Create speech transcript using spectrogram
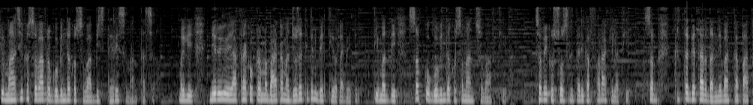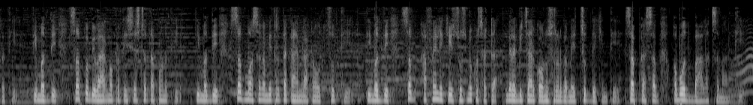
यो माझीको स्वभाव र गोविन्दको स्वभाव बीच धेरै समानता छ। मैले मेरो यो यात्राको क्रममा बाटामा जो जति पनि व्यक्तिहरूलाई भेटेँ तीमध्ये सबको गोविन्दको समान स्वभाव थियो। सबैको सोच्ने तरिका फराकिला थिए। सब कृतज्ञता र धन्यवादका पात्र थिए। तीमध्ये सबको व्यवहारमा प्रति श्रेष्ठतापूर्ण थिए। तीमध्ये सब मसँग मित्रता कायम राख्न उत्सुक थिए। तीमध्ये सब आफैले केही सोच्नुको सट्टा मेरा विचारको अनुसरण गर्न इच्छुक देखिन्थे। सबका सब अबोध बालक समान थिए।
